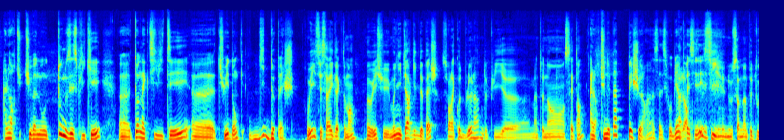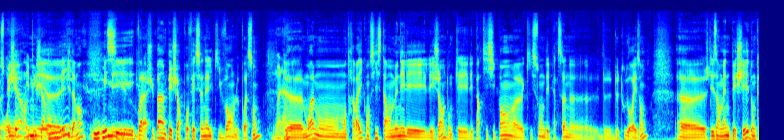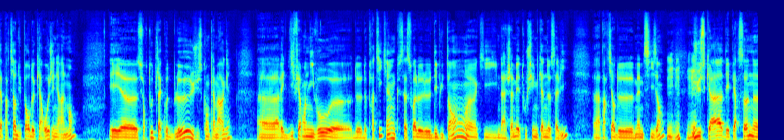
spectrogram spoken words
Alors, tu, vas nous tout nous expliquer, euh, ton activité. Euh, tu es donc guide de pêche. Oui, c'est ça exactement. Oui, oui, je suis moniteur guide de pêche sur la côte bleue là depuis euh, maintenant 7 ans. Alors, tu n'es pas pêcheur, hein, ça il faut bien le préciser. Si, nous sommes un peu tous pêcheurs, mais, évidemment. Mais, voilà, je suis pas un pêcheur professionnel qui vend le poisson. Voilà. moi, mon, travail consiste à emmener les, gens, donc les, participants qui sont des personnes de, de tout horizon, euh, je les emmène pêcher, donc à partir du port de Carreau généralement, et euh, sur toute la côte bleue jusqu'en Camargue. Euh, avec différents niveaux euh, de, de, pratique, hein, que ça soit le, débutant euh, qui n'a jamais touché une canne de sa vie, à partir de même 6 ans, mmh, mmh. jusqu'à des personnes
